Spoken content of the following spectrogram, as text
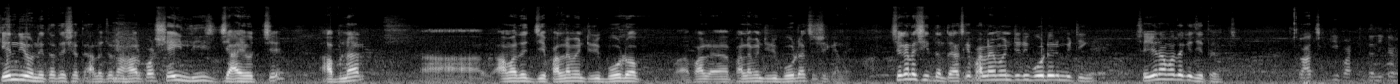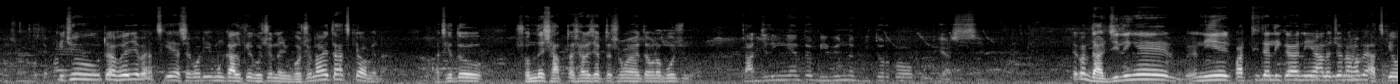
কেন্দ্রীয় নেতাদের সাথে আলোচনা হওয়ার পর সেই লিস্ট যায় হচ্ছে আপনার আমাদের যে parliamentary board of parliamentary board আছে সেখানে। সেখানে সিদ্ধান্ত আজকে পার্লামেন্টারি বোর্ডের মিটিং সেই জন্য আমাদেরকে যেতে হচ্ছে। কিছুটা হয়ে যাবে আজকে আশা করি এবং কালকে ঘোষণা হবে ঘোষণা হয়তো আজকে হবে না। আজকে তো সন্ধ্যে সাতটা সাড়ে চারটার সময় হয়তো আমরা বসবো। দার্জিলিং নিয়ে তো বিভিন্ন বিতর্ক উঠে আসছে। দেখুন দার্জিলিংয়ে নিয়ে প্রার্থী তালিকা নিয়ে আলোচনা হবে আজকেও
